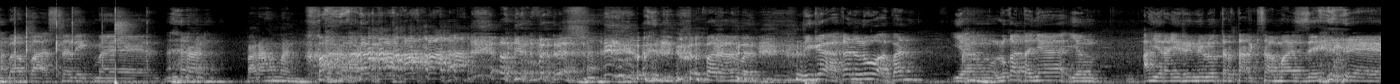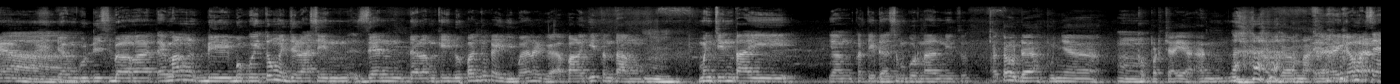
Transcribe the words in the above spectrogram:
Bapak Selikman. bukan Pak Rahman oh iya bener. Parah banget. Tiga kan lu apaan? Yang lu katanya yang akhir-akhir ini lu tertarik sama Zen Ah. yang Buddhis banget. Emang di buku itu ngejelasin Zen dalam kehidupan tuh kayak gimana gak? Apalagi tentang Hmm. mencintai yang ketidaksempurnaan itu. atau udah punya Hmm. kepercayaan agama ya Mereka masih.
